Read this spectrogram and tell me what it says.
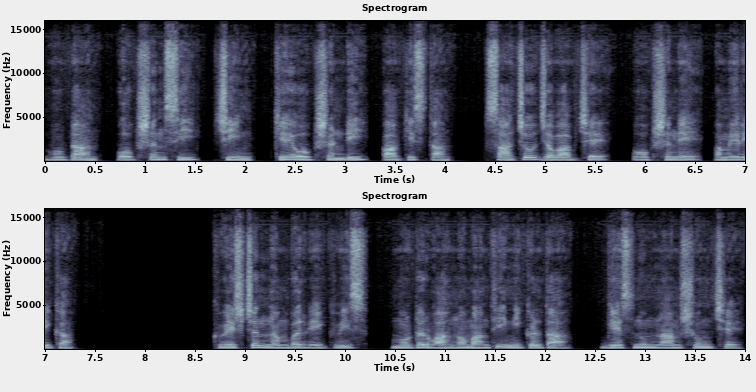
Bhutan, option C ચીન, કે ઓપ્શન ડી પાકિસ્તાન. સાચો જવાબ છે option A America. Question number એકવીસ. મોટર વાહનોમાંથી નીકળતા ગેસનું નામ શું છે?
